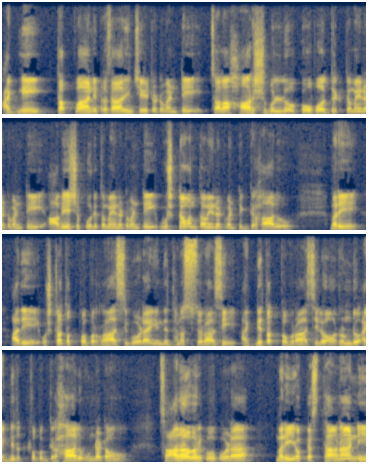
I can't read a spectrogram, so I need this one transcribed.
అగ్ని తత్వాన్ని ప్రసాదించేటటువంటి చాలా హార్ష్బుళ్ళు కోపోద్రిక్తమైనటువంటి ఆవేశపూరితమైనటువంటి ఉష్ణవంతమైనటువంటి గ్రహాలు మరి అది ఉష్ణతత్వపు రాశి కూడా అయింది. ధనస్సు రాశి అగ్నితత్వపు రాశిలో రెండు అగ్నితత్వపు గ్రహాలు ఉండటం చాలా వరకు కూడా మరి యొక్క స్థానాన్ని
